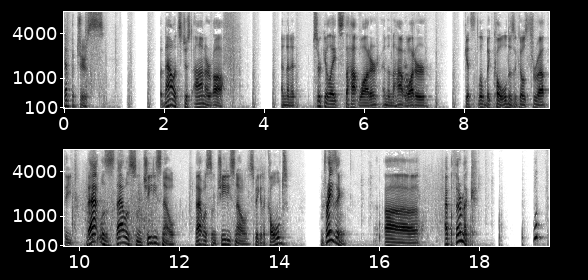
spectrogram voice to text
temperatures. But now it's just on or off. And then it circulates the hot water, and then the hot water gets a little bit cold as it goes throughout the. That was that was some cheaty snow. That was some cheaty snow. Speaking of cold, I'm freezing. Uh, hypothermic. Whoop.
